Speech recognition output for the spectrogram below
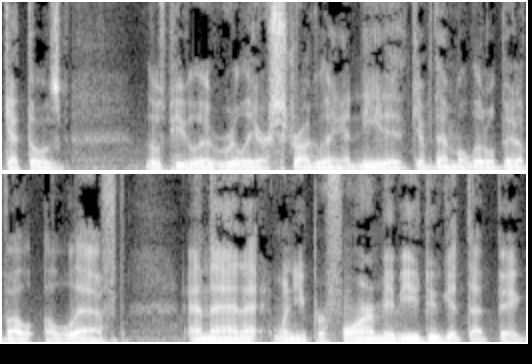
get those those people that really are struggling and need it, give them a little bit of a, a lift, and then when you perform, maybe you do get that big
